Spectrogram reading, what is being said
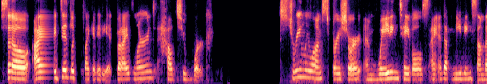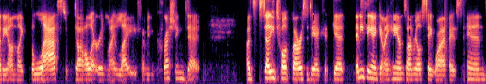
So I did look like an idiot, but I've learned how to work. Extremely long story short, I'm waiting tables. I end up meeting somebody on like the last dollar in my life. I'm in crushing debt. I'd study 12 hours a day. I could get anything I get my hands on real estate wise. And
